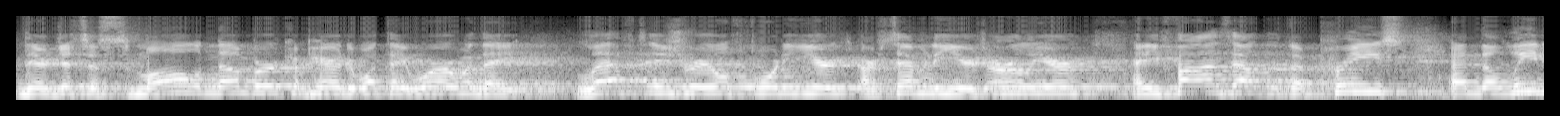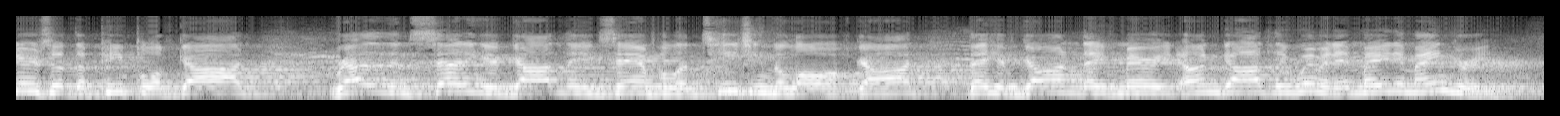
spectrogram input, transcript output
they're just a small number compared to what they were when they left Israel 40 years or 70 years earlier. And he finds out that the priests and the leaders of the people of God, rather than setting a godly example and teaching the law of God, they have gone and they've married ungodly women. It made him angry.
